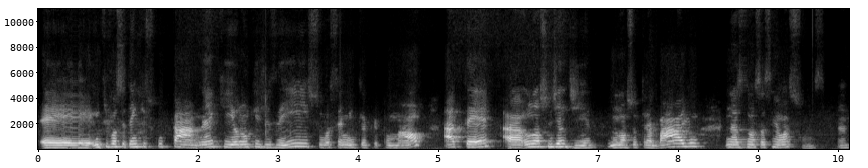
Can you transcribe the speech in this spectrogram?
É, em que você tem que escutar, né, que eu não quis dizer isso, você me interpretou mal, até a, o nosso dia a dia, no nosso trabalho, nas nossas relações. Né?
